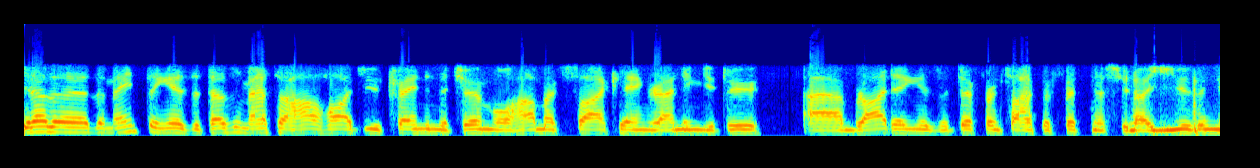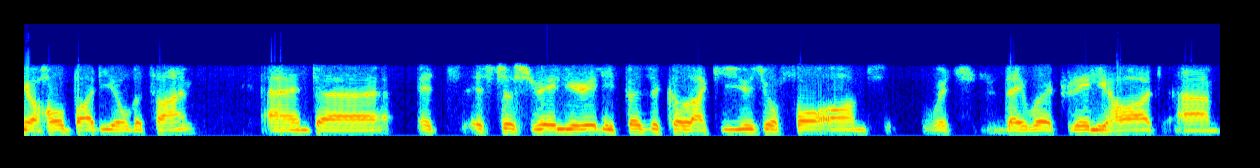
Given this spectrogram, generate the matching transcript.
You know, the, the main thing is it doesn't matter how hard you train in the gym or how much cycling, running you do. Um, riding is a different type of fitness. You know, you're using your whole body all the time, and uh, it's it's just really really physical. Like you use your forearms, which they work really hard. Um,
